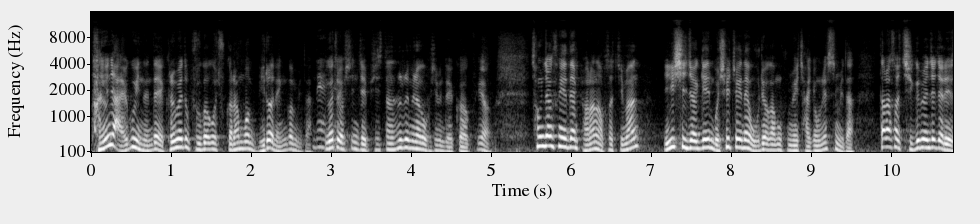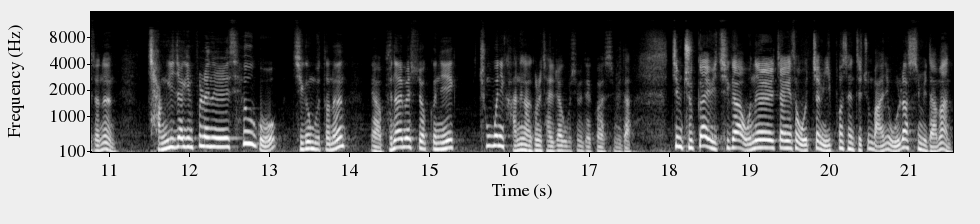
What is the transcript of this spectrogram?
당연히 알고 있는데 그럼에도 불구하고 주가를 한번 밀어낸 겁니다. 네네. 이것도 역시 이제 비슷한 흐름이라고 보시면 될 것 같고요. 성장성에 대한 변화는 없었지만 일시적인 뭐 대한 우려감은 분명히 작용을 했습니다. 따라서 지금 현재 자리에서는 장기적인 플랜을 세우고 지금부터는 야, 분할 매수 접근이 충분히 가능한 그런 자리라고 보시면 될 것 같습니다. 지금 주가의 위치가 오늘 장에서 5.2%좀 많이 올랐습니다만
